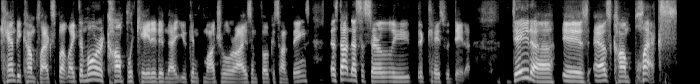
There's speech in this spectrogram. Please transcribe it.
can be complex, but like they're more complicated in that you can modularize and focus on things. That's not necessarily the case with data. Data is as complex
